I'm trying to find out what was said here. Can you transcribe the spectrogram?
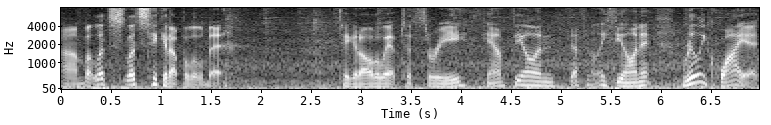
um, but let's let's take it up a little bit. Take it all the way up to three. Okay, I'm feeling definitely feeling it. Really quiet.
